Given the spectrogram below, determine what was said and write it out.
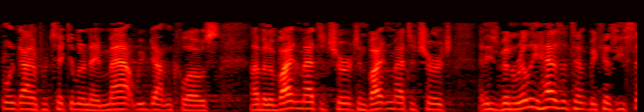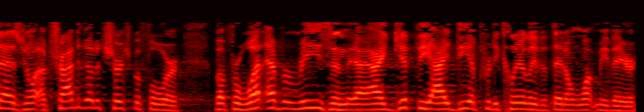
One guy in particular named Matt, we've gotten close. I've been inviting Matt to church, inviting Matt to church, and he's been really hesitant because he says, you know, what, I've tried to go to church before, but for whatever reason, I get the idea pretty clearly that they don't want me there.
